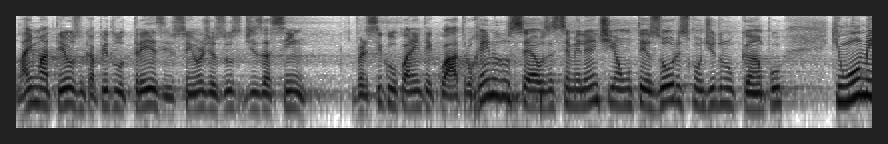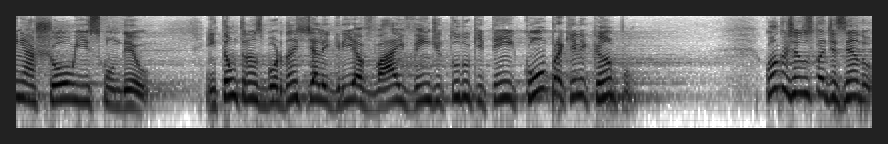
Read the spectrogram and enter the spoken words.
Lá em Mateus, no capítulo 13, o Senhor Jesus diz assim, versículo 44: O reino dos céus é semelhante a um tesouro escondido no campo, que um homem achou e escondeu. Então, transbordante de alegria, vai, vende tudo o que tem e compra aquele campo. Quando Jesus está dizendo,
